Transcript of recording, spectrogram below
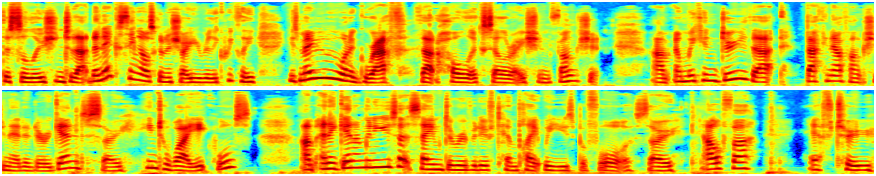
the solution to that. The next thing I was going to show you really quickly is maybe we want to graph that whole acceleration function. Um, and we can do that back in our function editor again, so into y equals. Um, and again, I'm going to use that same derivative template we used before. So alpha, f2,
